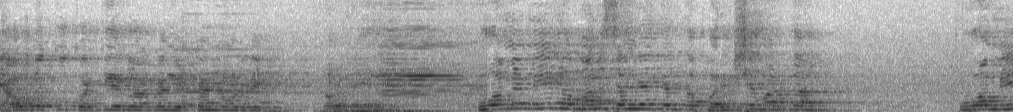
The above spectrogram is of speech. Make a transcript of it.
ಯಾವುದಕ್ಕೂ ಕೊರತೆ ಇರಲಾರ್ದಂಗೆ ಇಟ್ಟಾನೆ ನೋಡ್ರಿ. ನೋಡ್ರಿ. ಒಮ್ಮೆ ನಮ್ಮ ಮನಸ್ಸು ಹಂಗೈತೆ ಅಂತ ಪರೀಕ್ಷೆ ಮಾಡ್ತಾನೆ. ಒಮ್ಮೆ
